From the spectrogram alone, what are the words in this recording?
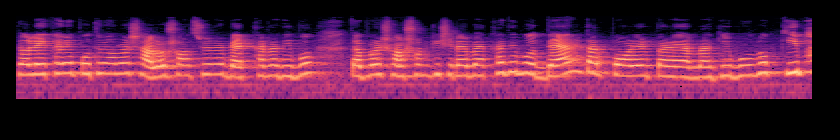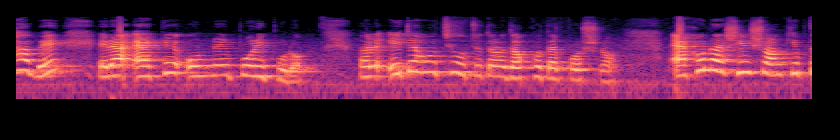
তাহলে এখানে প্রথমে আমরা সংশ্লেষণের ব্যাখ্যাটা দিব, তারপরে শ্বসন কি সেটা ব্যাখ্যা দিব, দেন তার পরের প্যারায় আমরা কি বলব, কীভাবে এরা একে অন্যের পরিপূরক? তাহলে এটা হচ্ছে উচ্চতর দক্ষতার প্রশ্ন। এখন আসি সংক্ষিপ্ত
